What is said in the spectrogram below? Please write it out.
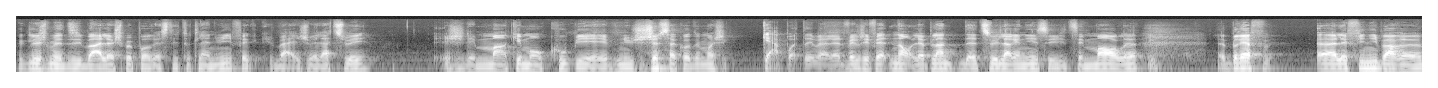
Fait que là, je me dis, ben là, je peux pas rester toute la nuit. Fait que, ben, je vais la tuer. Je l'ai manqué mon coup, puis elle est venue juste à côté de moi. J'ai capoté, ben. Fait que j'ai fait, non, le plan de tuer l'araignée, c'est mort, là. Bref, elle a fini par, euh,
